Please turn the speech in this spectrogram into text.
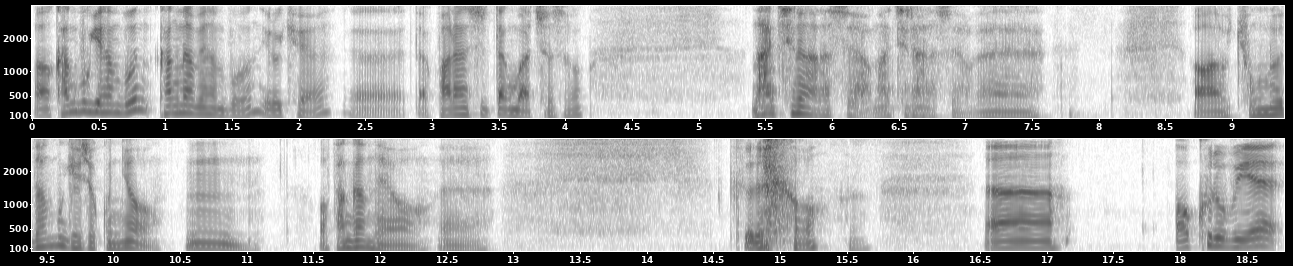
어, 강북에 한 분, 강남에 한 분, 이렇게, 에, 딱 바란수 딱 맞춰서. 많지는 않았어요. 많지는 않았어요. 에. 아, 종로도 한 분 계셨군요. 음, 어, 반갑네요. 에. 그래요. 아, 어크루브의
